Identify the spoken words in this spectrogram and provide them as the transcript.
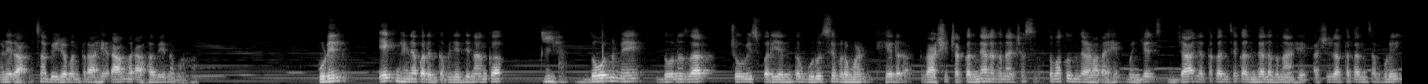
आणि राहूचा बीजमंत्र आहे राम राहवे नमः. पुढील एक महिन्यापर्यंत म्हणजे दिनांक दोन मे दोन हजार चोवीसपर्यंत गुरुचे भ्रमण हे राशीच्या कन्या लग्नाच्या सप्तमातून जाणार आहे. म्हणजेच ज्या जातकांचे कन्या लग्न आहे अशा जातकांचा पुढील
